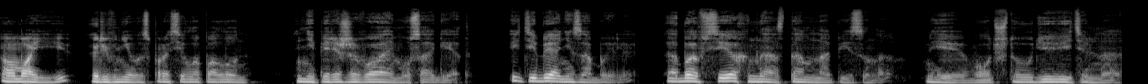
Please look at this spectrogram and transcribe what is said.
«А мои?» — ревниво спросил Аполлон. «Не переживай, Мусагет, и тебя не забыли. Обо всех нас там написано. И вот что удивительно.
